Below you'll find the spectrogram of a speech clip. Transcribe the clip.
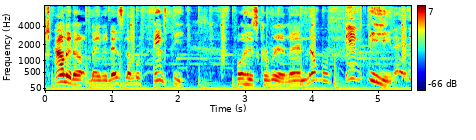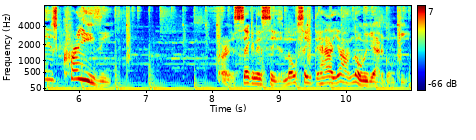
Count it up, baby. That's number 50 for his career, man. Number 50. That is crazy. All right, second and six. No safety. How y'all know we gotta go deep?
